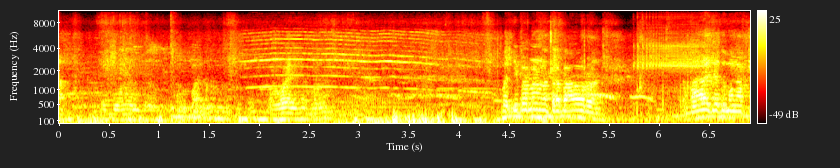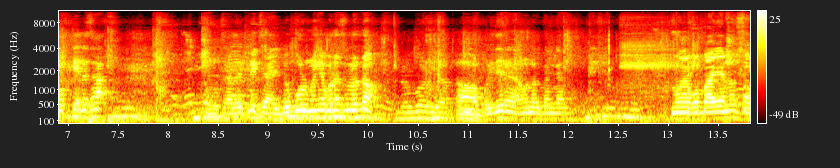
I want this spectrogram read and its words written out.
Ah, ibuhan to. Bawal na ba? Pati pa man matrabaho ron. Bahala ka itong mga putki na sa. Sa reflex ay double man nga pa sulod no. Double ya. Oh, pwede na unang tanggal. Mga kabayan no, so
